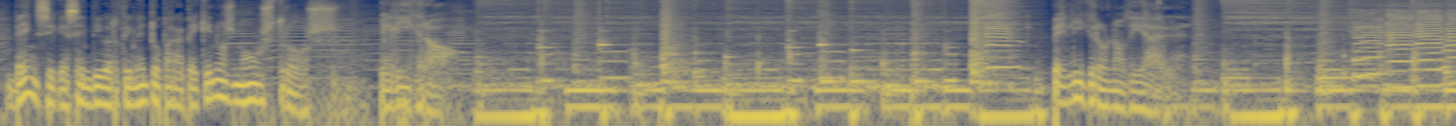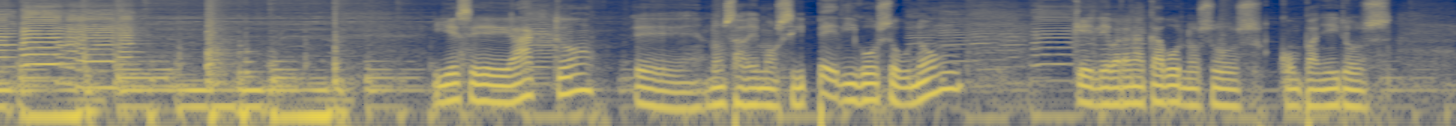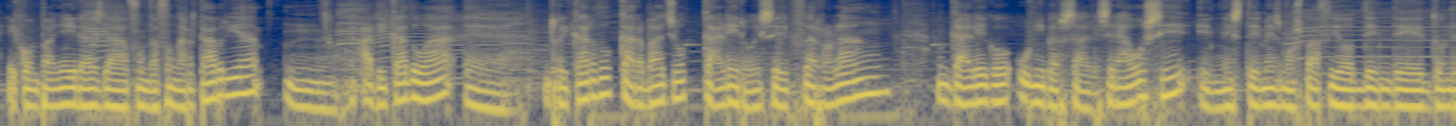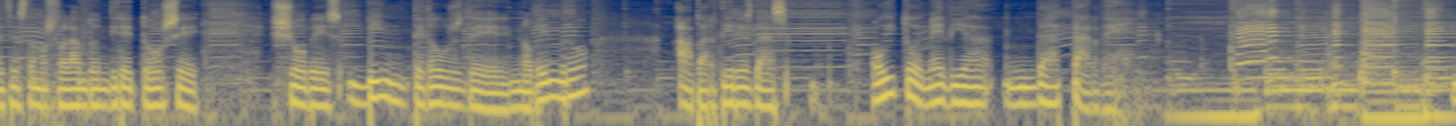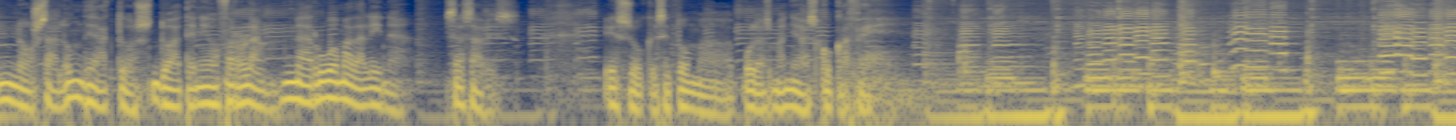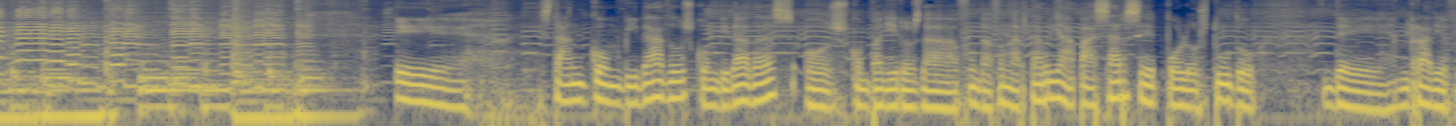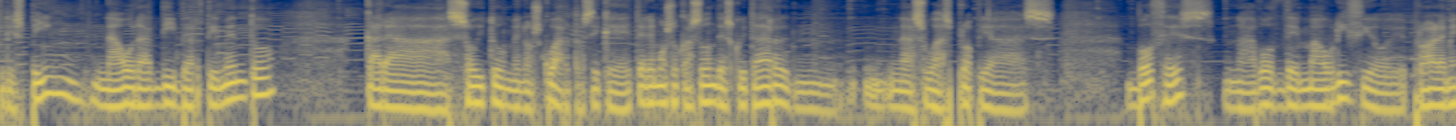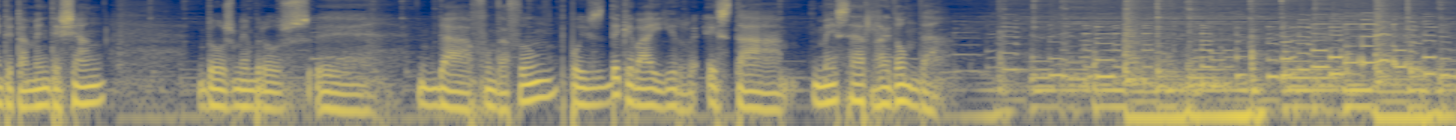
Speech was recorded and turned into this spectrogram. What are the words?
Ben, si que es en divertimento para pequenos monstruos. Peligro. Peligro nodial. E ese acto eh, sabemos si perigoso ou non que levarán a cabo nosos compañeiros e compañeiras da Fundación Artabria mm, adicado a eh, Ricardo Carballo Calero, ese ferrolán galego universal. Será hoxe neste mesmo espacio dende donde te estamos falando en directo hoxe xoves 22 de novembro a partir das 8 e media da tarde. No Salón de Actos do Ateneo Ferrolán, na Rúa Madalena, xa sabes eso que se toma polas mañás co café. E están convidados, convidadas os compañeiros da Fundación Artabria a pasarse polo estudo de Radio Frispín na hora divertimento cara as 8 menos cuarto así que teremos ocasión de escutar nas súas propias voces, na voz de Mauricio e probablemente tamén de Xan, dos membros eh, da Fundación, pois de que vai ir esta mesa redonda.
